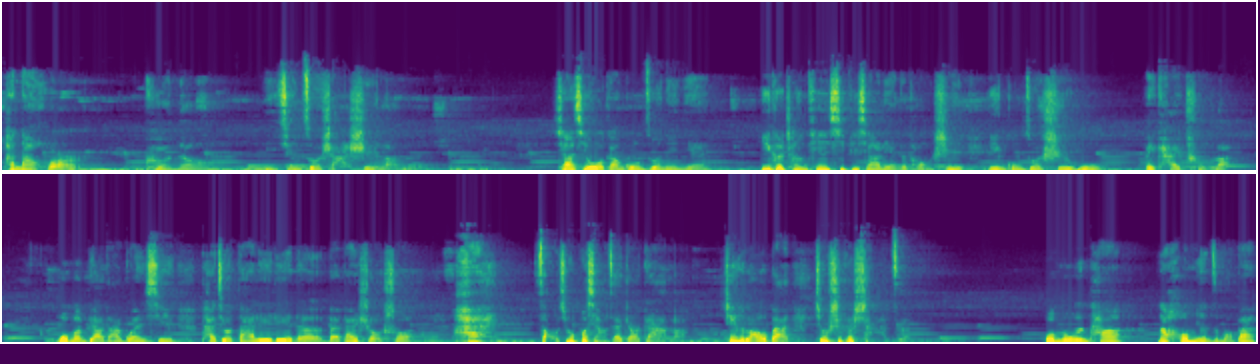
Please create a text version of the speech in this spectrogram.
他那会儿可能已经做傻事了。想起我刚工作那年，一个成天嬉皮笑脸的同事因工作失误被开除了。我们表达关心，他就大咧咧的摆摆手说：“嗨，早就不想在这儿干了，这个老板就是个傻子。”我们问他那后面怎么办，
